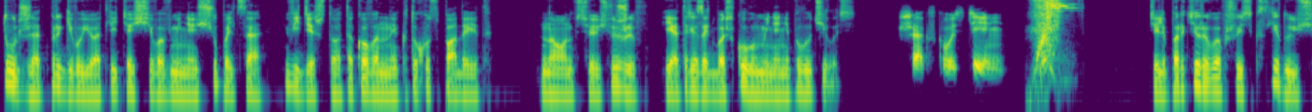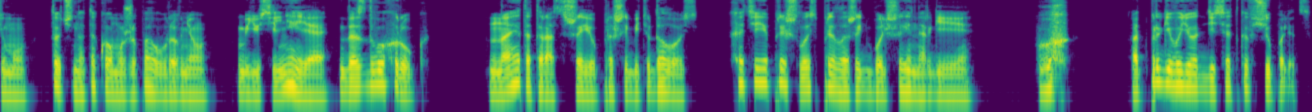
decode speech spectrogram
Тут же отпрыгиваю от летящего в меня щупальца, видя, что атакованный ктухус падает. Но он все еще жив, и отрезать башку у меня не получилось. Шаг сквозь тень. Телепортировавшись к следующему, точно такому же по уровню, бью сильнее, да с двух рук. На этот раз шею прошибить удалось, хотя и пришлось приложить больше энергии. Ух! Отпрыгиваю от десятков щупалец,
